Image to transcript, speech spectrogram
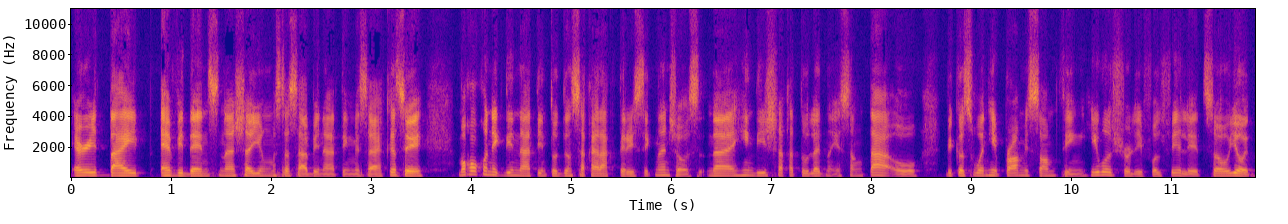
airtight evidence na siya yung masasabi nating Messiah. Kasi makokonect din natin to dun sa characteristic ng Diyos na hindi siya katulad ng isang tao because when he promised something, he will surely fulfill it. So yun,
